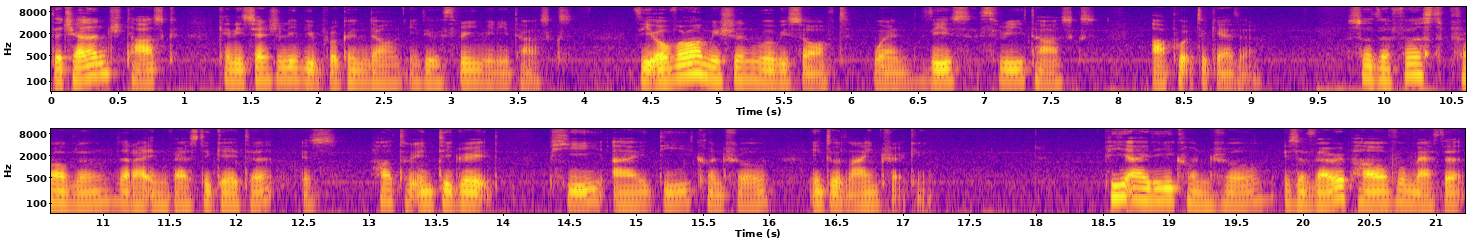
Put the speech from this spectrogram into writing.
The challenge task can essentially be broken down into three mini-tasks. The overall mission will be solved when these three tasks are put together. So the first problem that I investigated is how to integrate PID control into line tracking. PID control is a very powerful method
